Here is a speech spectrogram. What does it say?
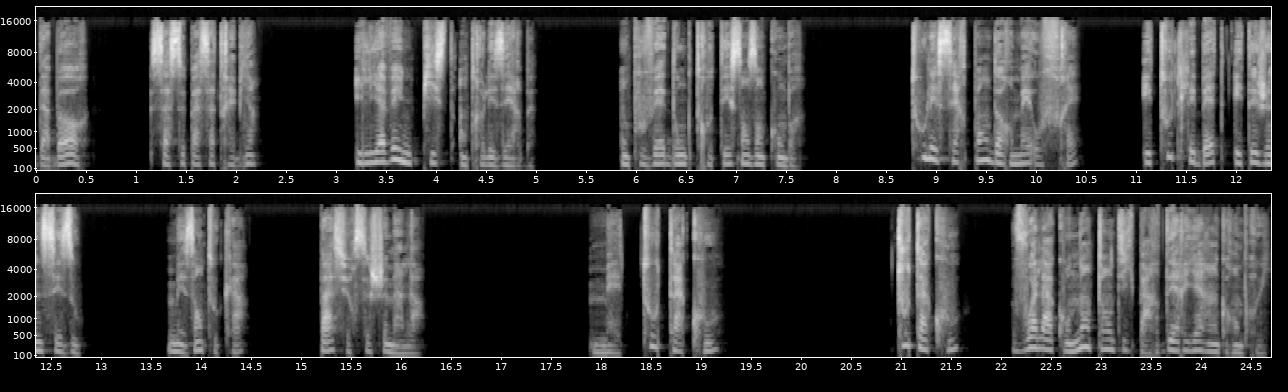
D'abord, ça se passa très bien. Il y avait une piste entre les herbes. On pouvait donc trotter sans encombre. Tous les serpents dormaient au frais et toutes les bêtes étaient je ne sais où. Mais en tout cas, pas sur ce chemin-là. Mais tout à coup, tout à coup, voilà qu'on entendit par derrière un grand bruit.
